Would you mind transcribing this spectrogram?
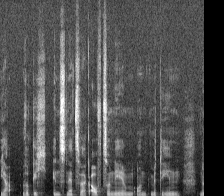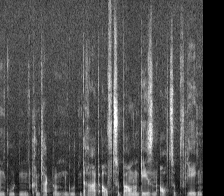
ja, wirklich ins Netzwerk aufzunehmen und mit denen einen guten Kontakt und einen guten Draht aufzubauen und diesen auch zu pflegen.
